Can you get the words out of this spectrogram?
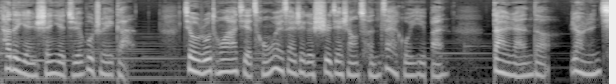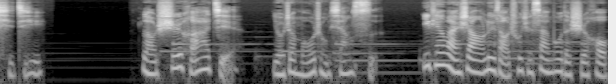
他的眼神也绝不追赶，就如同阿姐从未在这个世界上存在过一般，淡然的让人起急。老师和阿姐有着某种相似。一天晚上，绿藻出去散步的时候，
